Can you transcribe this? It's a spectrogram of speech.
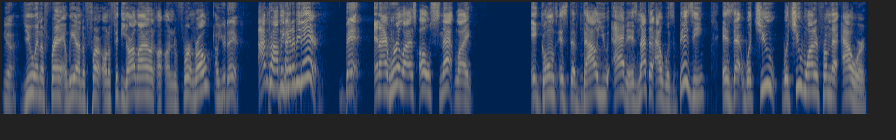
Yeah. you and a friend, and we are on the front on the fifty yard line on, on, on the front row, Oh, you're there. I'm probably gonna be there. Bet. And I realized, oh snap, like it goes it's the value added. It's not that I was busy, is that what you what you wanted from that hour,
